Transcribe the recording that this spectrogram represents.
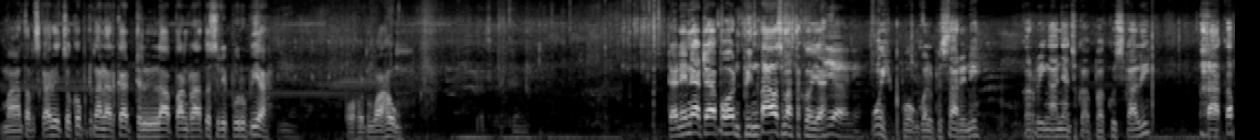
Mantap sekali, cukup dengan harga Rp800.000 rupiah. Iya. Pohon wahung. Dan ini ada pohon bintaus Mas Teguh ya. Iya nih. Wih, bonggol besar ini. Keringannya juga bagus sekali. Cakep.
